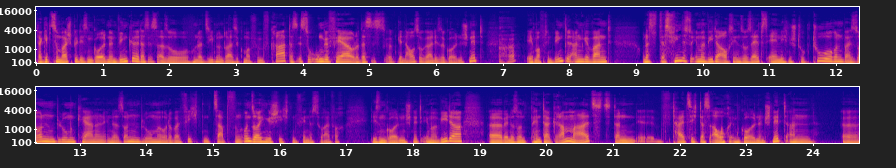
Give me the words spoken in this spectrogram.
da gibt's zum Beispiel diesen goldenen Winkel, das ist also 137,5 Grad. Das ist so ungefähr, oder das ist äh, genau sogar dieser goldene Schnitt, eben auf den Winkel angewandt. Und das, das findest du immer wieder auch in so selbstähnlichen Strukturen, bei Sonnenblumenkernen in der Sonnenblume oder bei Fichtenzapfen und solchen Geschichten findest du einfach diesen goldenen Schnitt immer wieder. Äh, wenn du so ein Pentagramm malst, dann äh, teilt sich das auch im goldenen Schnitt an, äh,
